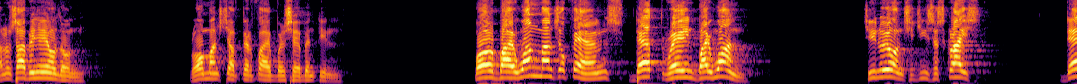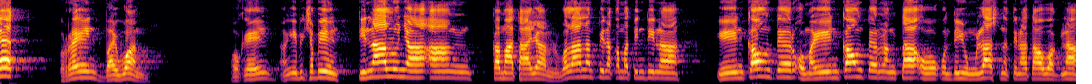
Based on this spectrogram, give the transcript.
Ano sabi niyo doon? Romans chapter 5 verse 17. For by one man's offense, death reigned by one. Sino yon? Si Jesus Christ. Death reigned by one. Okay? Ang ibig sabihin, tinalo niya ang kamatayan. Wala nang pinakamatindi na i-encounter o may encounter ng tao kundi yung last na tinatawag na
